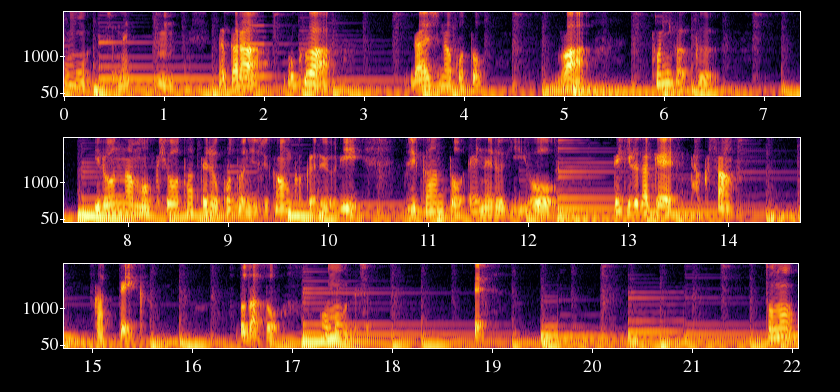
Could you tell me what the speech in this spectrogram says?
思うんですよね。うん。だから僕は大事なことはとにかくいろんな目標を立てることに時間をかけるより時間とエネルギーをできるだけたくさん使っていくことだと思うんですよ。でその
